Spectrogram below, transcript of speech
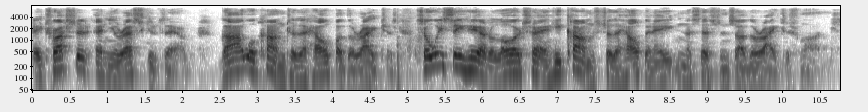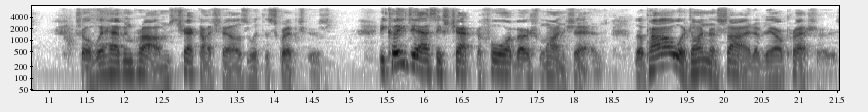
they trusted and you rescued them. God will come to the help of the righteous. So we see here the Lord saying he comes to the help and aid and assistance of the righteous ones. So if we're having problems, check ourselves with the scriptures. Ecclesiastes chapter 4 verse 1 says, The power was on the side of the oppressors.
